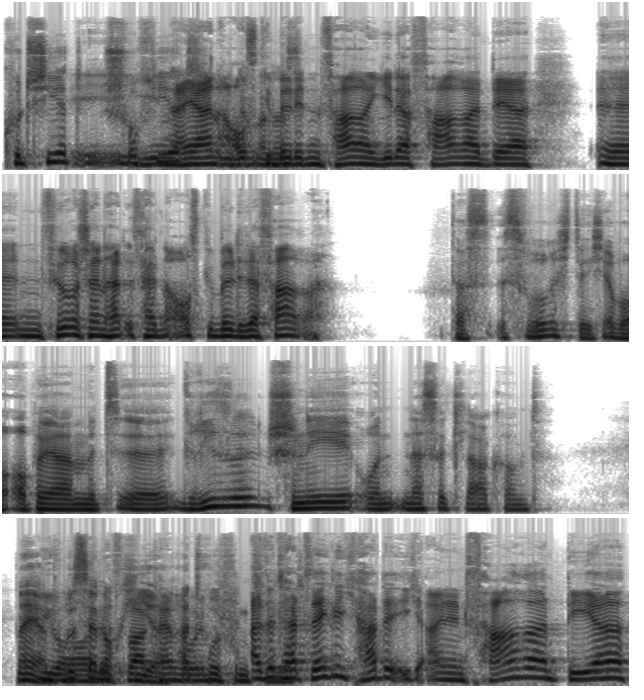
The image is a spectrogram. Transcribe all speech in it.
kutschiert, chauffiert. Naja, einen ausgebildeten Fahrer. Jeder Fahrer, der äh, einen Führerschein hat, ist halt ein ausgebildeter Fahrer. Das ist wohl richtig. Aber ob er mit äh, Griesel, Schnee und Nässe klarkommt. Naja, ja, du bist ja noch hier. Hat wohl. Also tatsächlich hatte ich einen Fahrer, der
